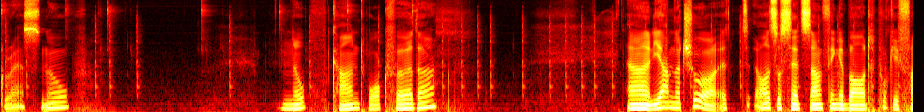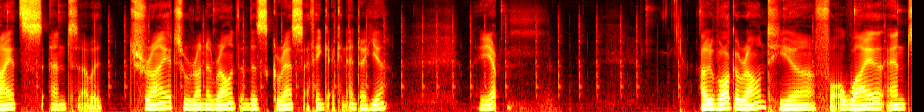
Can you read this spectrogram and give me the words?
grass. Nope. Nope, can't walk further. Uh, yeah, I'm not sure. It also said something about Poke fights, and I will try to run around in this grass. I think I can enter here. Yep. I will walk around here for a while and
